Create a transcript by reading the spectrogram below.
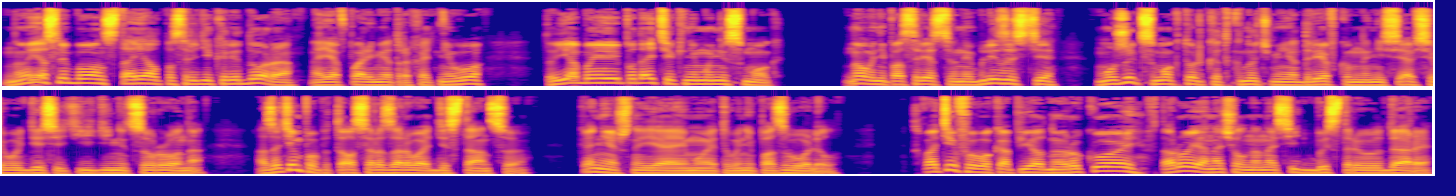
Но если бы он стоял посреди коридора, а я в паре метрах от него, то я бы и подойти к нему не смог. Но в непосредственной близости Мужик смог только ткнуть меня древком, нанеся всего 10 единиц урона, а затем попытался разорвать дистанцию. Конечно, я ему этого не позволил. Схватив его копье одной рукой, второй я начал наносить быстрые удары.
